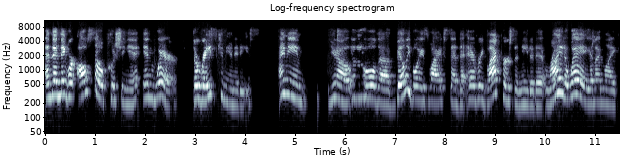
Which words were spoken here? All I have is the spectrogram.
and then they were also pushing it in where? The race communities. I mean, you know, old uh, Billy Boy's wife said that every black person needed it right away. And I'm like,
